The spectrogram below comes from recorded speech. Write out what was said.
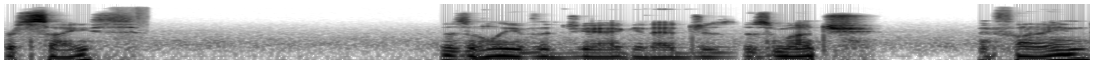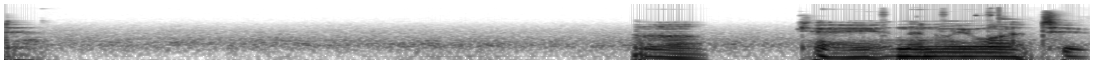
precise. Doesn't leave the jagged edges as much, I find. Okay, and then we want to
